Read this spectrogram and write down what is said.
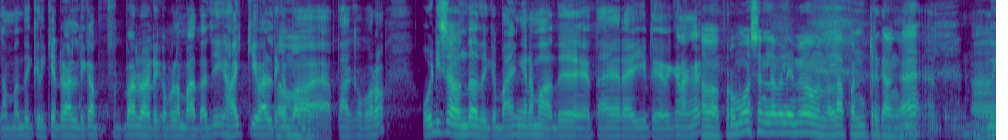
நம்ம வந்து cricket world cup football world கப்லாம் பார்த்தாச்சு. ஹாக்கி வேர்ல்டு கப் பார்க்க போகிறோம் ஒடிசா வந்து அதுக்கு பயங்கரமாக வந்து தயாராகிட்டு இருக்கிறாங்க. ஆமாம் ப்ரொமோஷன் லெவலையுமே அவங்க நல்லா பண்ணிட்டு இருக்காங்க இந்த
